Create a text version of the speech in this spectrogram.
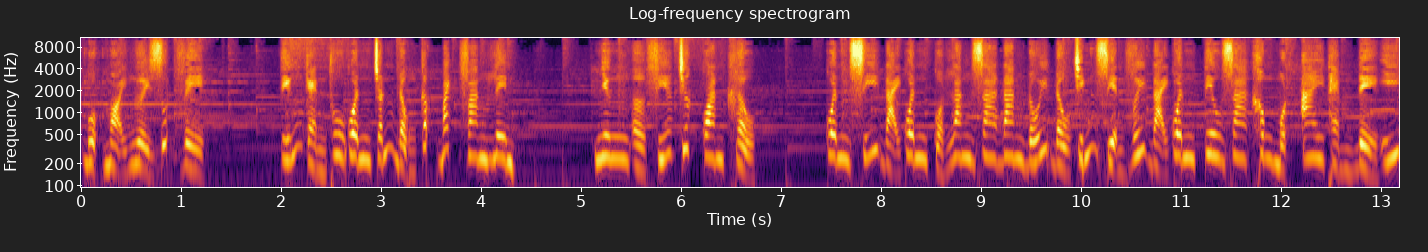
Buộc mọi người rút về. Tiếng kèn thu quân chấn động cấp bách vang lên. Nhưng ở phía trước quan khẩu, Quân sĩ đại quân của Lăng Gia đang đối đầu chính diện với đại quân tiêu gia không một ai thèm để ý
